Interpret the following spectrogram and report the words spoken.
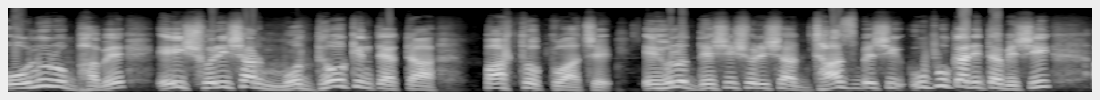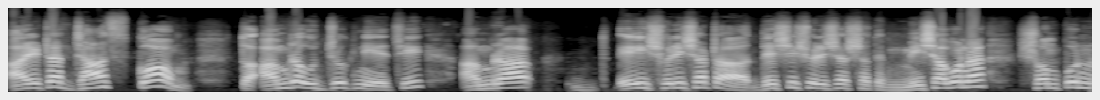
অনুরূপভাবে এই সরিষার মধ্যেও কিন্তু একটা পার্থক্য আছে। এ হলো দেশি সরিষার ঝাঁজ বেশি, উপকারিতা বেশি, আর এটার ঝাঁজ কম। তো আমরা উদ্যোগ নিয়েছি, আমরা এই সরিষাটা দেশি সরিষার সাথে মিশাবো না, সম্পূর্ণ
